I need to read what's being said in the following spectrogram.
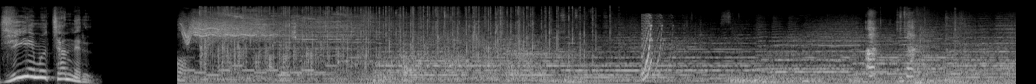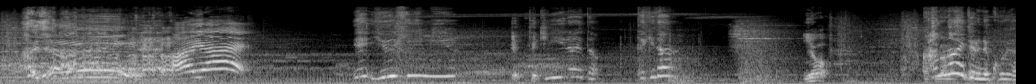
GM チャンネル。早い早い。え夕日に見ええ敵？見えられた。敵だ。考いや。えてるねこれ。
